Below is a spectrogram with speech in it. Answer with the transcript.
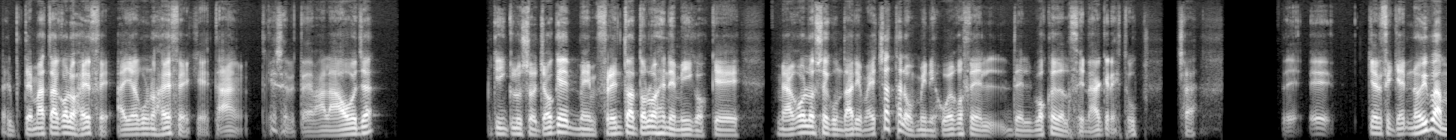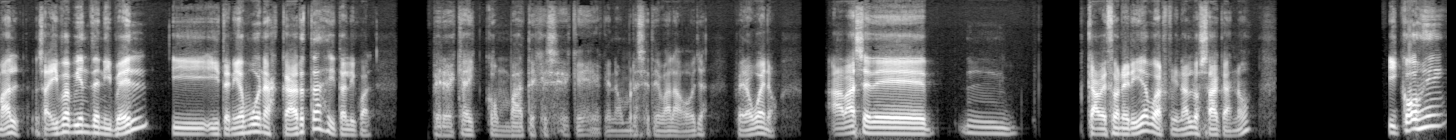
El tema está con los jefes. Hay algunos jefes que están, que se te va la olla. Que incluso yo que me enfrento a todos los enemigos, que me hago los secundarios, me he hecho hasta los minijuegos del, del bosque de los cinacres, tú. O sea, eh, eh, Quiero decir que no iba mal. O sea, iba bien de nivel y, tenía buenas cartas y tal y cual. Pero es que hay combates que, se, que, que nombre se te va la olla. Pero bueno, a base de mm, cabezonería, pues al final lo sacas, ¿no? Y cogen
